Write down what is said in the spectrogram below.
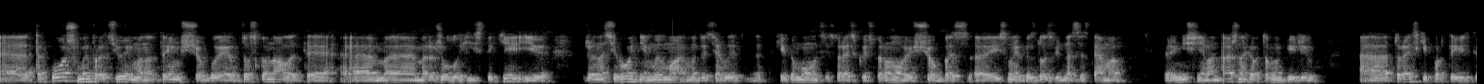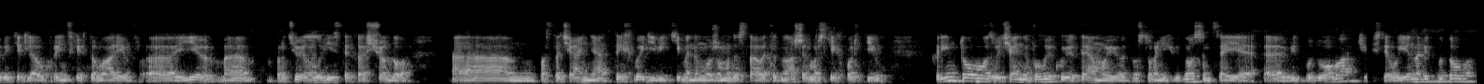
Е, Також ми працюємо над тим, щоб вдосконалити е, мережу логістики, і вже на сьогодні ми ми досягли таких домовленостей з турецькою стороною, що без е, існує бездозвільна система переміщення вантажних автомобілів. Турецькі порти відкриті для українських товарів. Є працює логістика щодо постачання тих видів, які ми не можемо доставити до наших морських портів. Крім того, звичайно, великою темою двосторонніх відносин це є відбудова чи післявоєнна відбудова.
